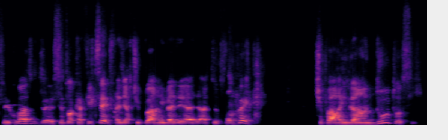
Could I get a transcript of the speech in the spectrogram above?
C'est toi qui as fixé. C'est-à-dire, tu peux arriver à, te tromper. Tu peux arriver à un doute aussi.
